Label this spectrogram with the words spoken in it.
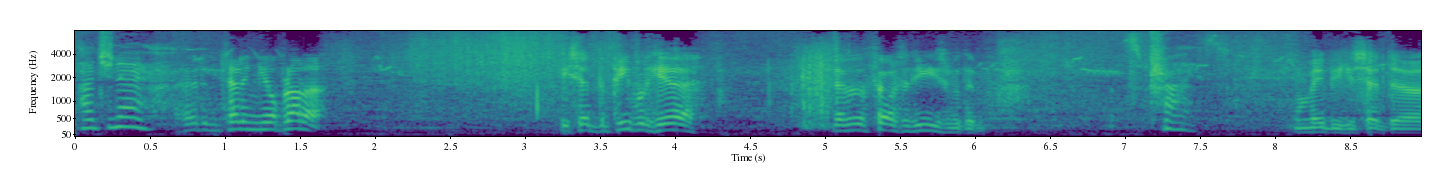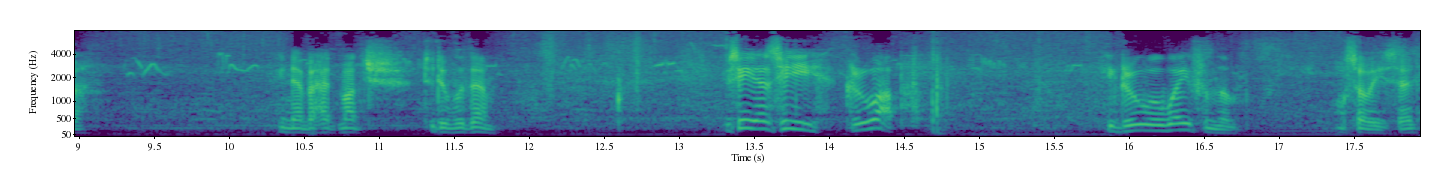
How'd you know? I heard him telling your brother. He said the people here never felt at ease with him. Surprised. Or maybe he said uh, he never had much to do with them. You see, as he grew up, he grew away from them. Or so he said.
